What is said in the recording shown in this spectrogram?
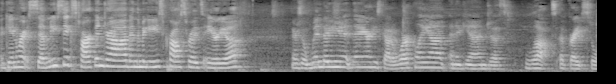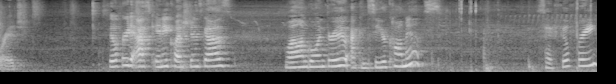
Again, we're at 76 Tarpon Drive in the McGee's Crossroads area. There's a window unit there. He's got a work lamp, and again, just lots of great storage. Feel free to ask any questions, guys. While I'm going through, I can see your comments. So feel free.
